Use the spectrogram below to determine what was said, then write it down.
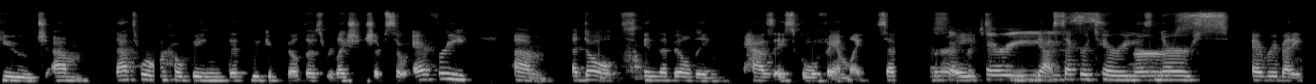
huge. Um, that's where we're hoping that we can build those relationships. So every um, adult in the building has a school family, seven or eight. Yeah, secretaries, nurse. nurse. everybody.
